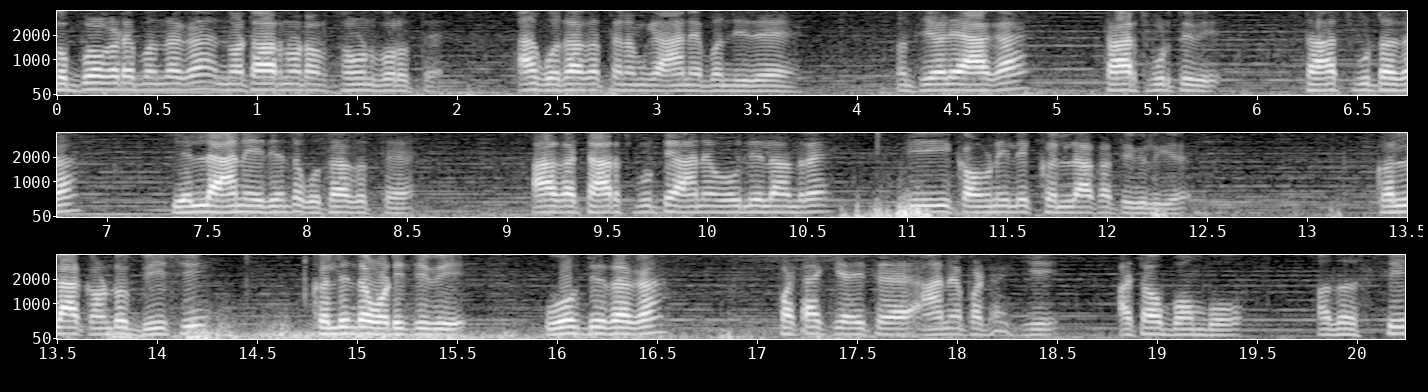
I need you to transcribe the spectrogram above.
ಕಬ್ಬು ಒಳಗಡೆ ಬಂದಾಗ ನೊಟಾರ್ ನೋಟಾರು ಸೌಂಡ್ ಬರುತ್ತೆ. ಆಗ ಗೊತ್ತಾಗುತ್ತೆ ನಮಗೆ ಆನೆ ಬಂದಿದೆ ಅಂತೇಳಿ ಆಗ ಟಾರ್ಚ್ ಬಿಡ್ತೀವಿ. ಟಾರ್ಚ್ ಬಿಟ್ಟಾಗ ಎಲ್ಲಿ ಆನೆ ಇದೆ ಅಂತ ಗೊತ್ತಾಗುತ್ತೆ. ಆಗ ಟಾರ್ಚ್ ಬಿಟ್ಟು ಆನೆ ಹೋಗಲಿಲ್ಲ ಅಂದರೆ ಈ ಕವಣಿಲಿ ಕಲ್ಲು ಹಾಕತ್ತೀವಿ ಇಲ್ಲಿಗೆ. ಕಲ್ಲು ಹಾಕೊಂಡು ಬೀಸಿ ಕಲ್ಲಿಂದ ಹೊಡಿತೀವಿ. ಹೋಗ್ದಿದ್ದಾಗ ಪಟಾಕಿ ಐತೆ, ಆನೆ ಪಟಾಕಿ, ಆಟೋ ಬಾಂಬು, ಅದು ಹಸಿ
